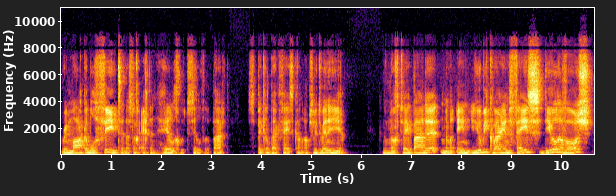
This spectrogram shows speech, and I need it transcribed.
Remarkable Feet. En dat is toch echt een heel goed zilveren paard. Spickleback Face kan absoluut winnen hier. Ik noem nog twee paarden. Nummer 1 Ubiquarian Face, die wil revanche.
